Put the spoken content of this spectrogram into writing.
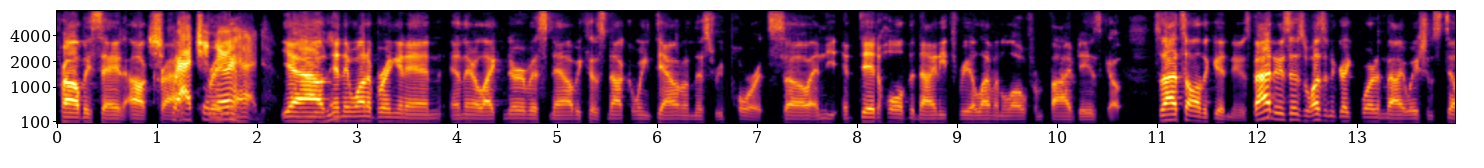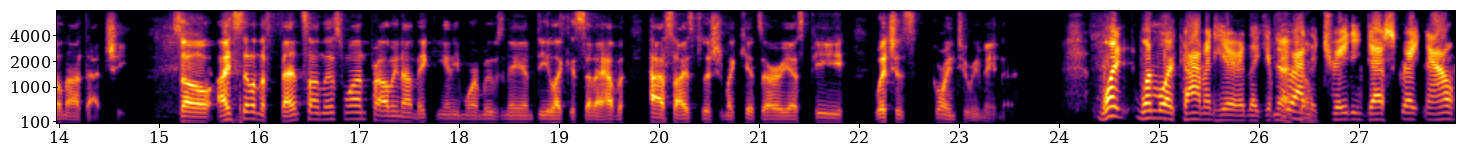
probably saying, "Oh crap!" Scratching their it- head. Yeah, Mhm. and they want to bring it in, and they're like nervous now because not going down on this report. So, and it did hold the 93.11 low from five days ago. So that's all the good news. Bad news is wasn't a great quarter, and valuation still not that cheap. So I sit on the fence on this one, probably not making any more moves in AMD. Like I said, I have a half size position. My kids are ESP, which is going to remain there. One one more comment here. Like if Yeah, you're on the trading desk right now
